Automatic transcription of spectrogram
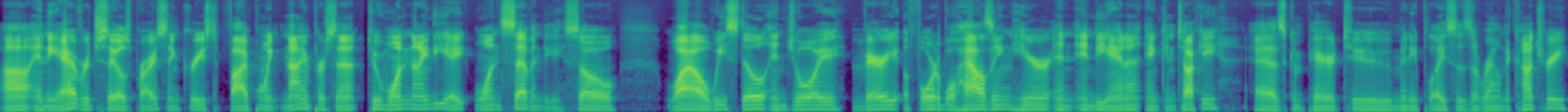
Uh, and the average sales price increased 5.9% to 198 170 so while we still enjoy very affordable housing here in indiana and kentucky as compared to many places around the country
